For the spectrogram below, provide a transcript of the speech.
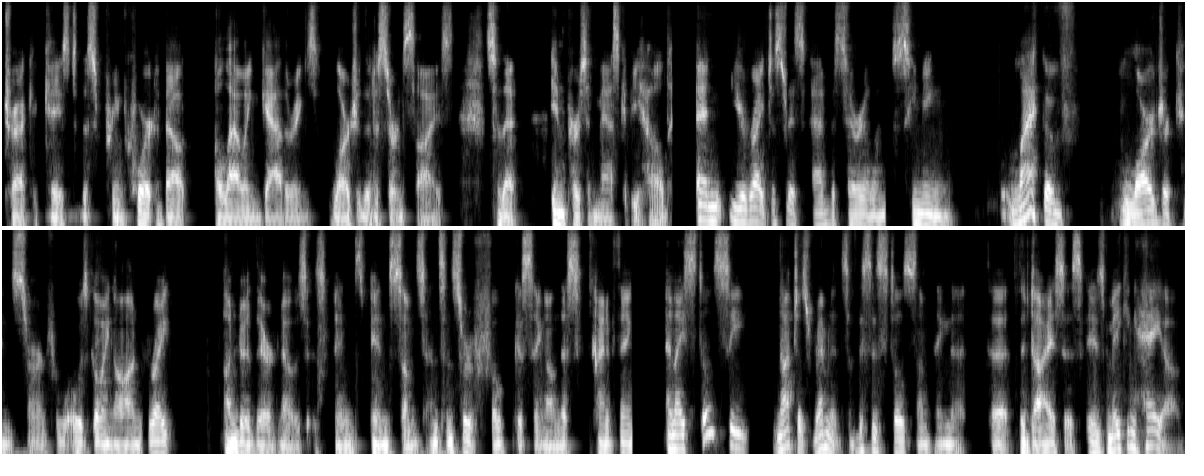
track a case to the supreme court about allowing gatherings larger than a certain size so that in-person mass could be held and you're right just this adversarial and seeming lack of larger concern for what was going on right under their noses in, in some sense and sort of focusing on this kind of thing. And I still see not just remnants of this is still something that the, the diocese is making hay of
